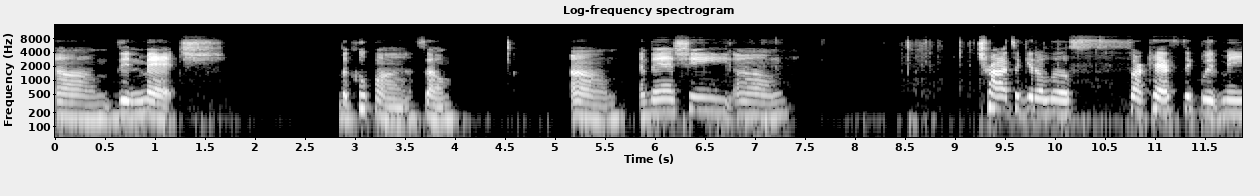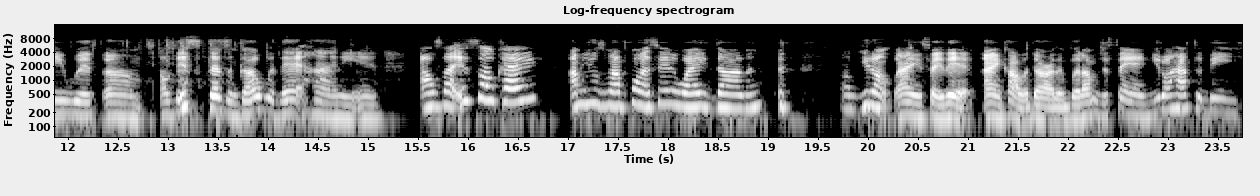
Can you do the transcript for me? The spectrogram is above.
um, didn't match the coupon. So, um, and then she um, tried to get a little sarcastic with me with, um, oh, this doesn't go with that, honey. And I was like, it's okay. I'm using my points anyway, darling. um, you don't, I ain't say that. I ain't call her darling, but I'm just saying you don't have to be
